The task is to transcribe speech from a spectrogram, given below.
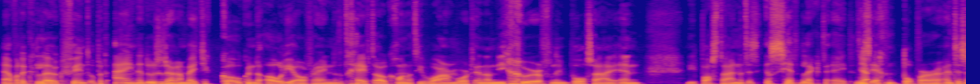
En wat ik leuk vind, op het einde doen ze daar een beetje kokende olie overheen. Dat geeft ook gewoon dat hij warm wordt. En dan die geur van die bosui en die pasta. En het is ontzettend lekker te eten. Het Ja. is echt een topper. En het is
